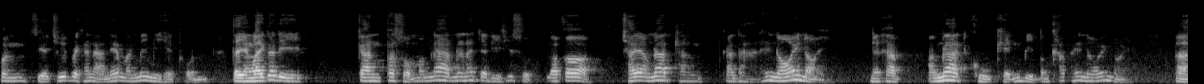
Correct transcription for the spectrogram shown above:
คนเสียชีวิตไปขนาดนี้มันไม่มีเหตุผล แต่อย่างไรก็ดี การผสมอำนาจนั้นน่าจะดีที่สุด แล้วก็ ใช้อำนาจทางการทหารให้น้อยหน่อยนะครับอำนาจขู่เข็นบีบบังคับให้น้อยหน่อยอ่า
